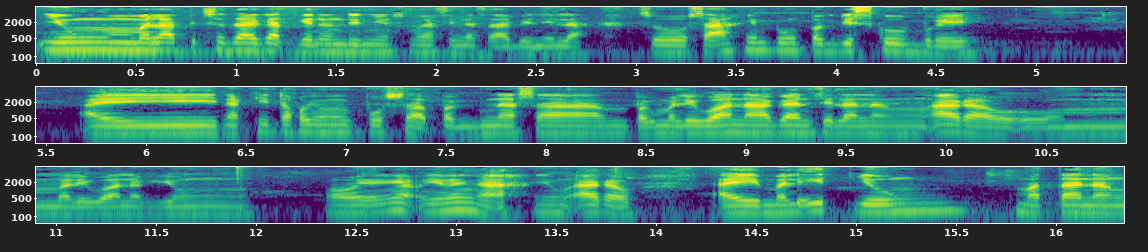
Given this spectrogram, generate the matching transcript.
yung malapit sa dagat, ganun din yung mga sinasabi nila. So, sa akin pong pagdiscovery, ay nakita ko yung pusa pag nasa pag maliwanagan sila ng araw o maliwanag yung o yun nga, yun nga yung araw ay maliit yung mata ng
